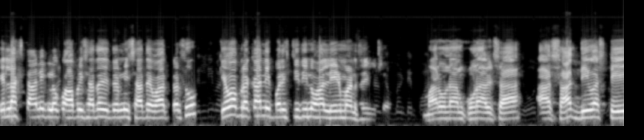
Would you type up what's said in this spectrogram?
કેટલાક સ્થાનિક લોકો આપણી સાથે તેમની સાથે વાત કરશું. કેવા પ્રકારની પરિસ્થિતિનું હાલ નિર્માણ થયું છે? મારું નામ કુણાલ શાહ. આ સાત દિવસથી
